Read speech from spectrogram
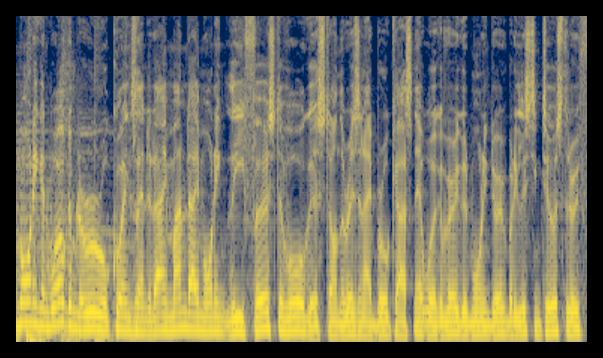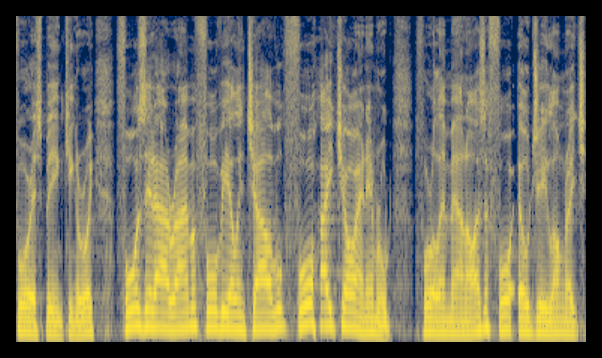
Good morning and welcome to Rural Queensland today, Monday morning, the 1st of August on the Resonate Broadcast Network. A very good morning to everybody listening to us through 4SB in Kingaroy, 4ZR Roma, 4VL in Charleville, 4HI in Emerald, 4LM Mount Isa, 4LG Longreach,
